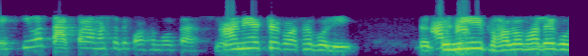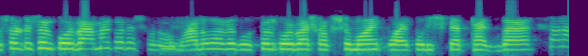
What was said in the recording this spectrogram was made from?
দেখিও তারপর আমার সাথে কথা বলতে আসছি আমি একটা কথা বলি। তুমি ভালোভাবে গোসল টোসল করবা আমার কথা শোনো। ভালোভাবে গোসল করবা সবসময় পয় পরিষ্কার থাকবা শোনো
